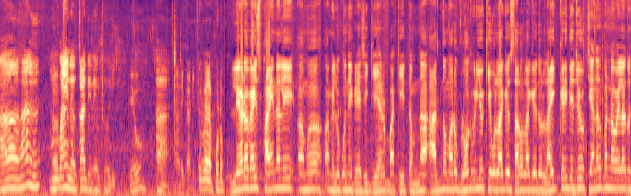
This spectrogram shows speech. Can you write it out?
હા હા ને. હું ભાઈને કાઢી દઉં થોડી એવું? હા. કાઢી ફોટો લેડો ગાઈસ ફાઇનલી અમે અમે લોકોને એક રહેશે ગેર બાકી તમને આજનો મારો બ્લોગ વીડિયો કેવો લાગ્યો સારો લાગ્યો તો લાઈક કરી દેજો. ચેનલ પણ નવા લાગે તો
